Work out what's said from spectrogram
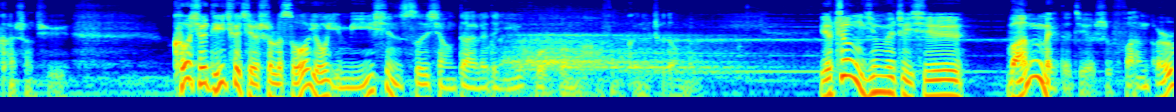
看上去，科学的确解释了所有以迷信思想带来的疑惑和麻烦。可你知道吗？也正因为这些完美的解释，反而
